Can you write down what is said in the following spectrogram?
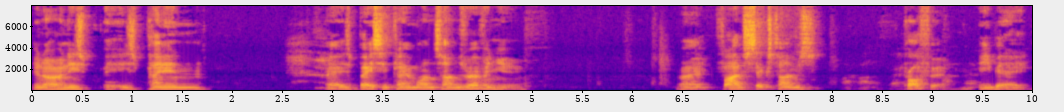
you know, and he's he's paying yeah, he's basically playing one times revenue, right? Five, six times profit, eBay,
